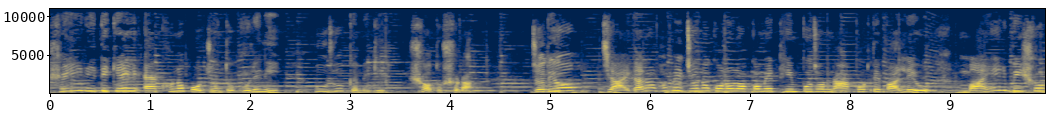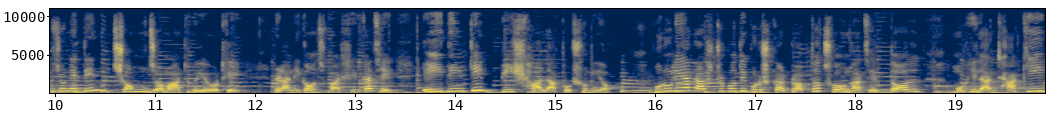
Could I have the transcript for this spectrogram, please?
সেই রীতিকে এখনও পর্যন্ত বলেনি পুজো কমিটির সদস্যরা। যদিও জায়গার অভাবের জন্য কোনো রকমের থিম পুজো না করতে পারলেও মায়ের বিসর্জনের দিন জমজমাট হয়ে ওঠে। রানীগঞ্জবাসীর কাছে এই দিনটি বিশাল আকর্ষণীয়। পুরুলিয়ার রাষ্ট্রপতি পুরস্কারপ্রাপ্ত ছৌ নাচের দল, মহিলা ঢাকি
